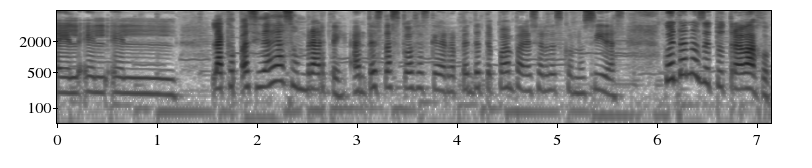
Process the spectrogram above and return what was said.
el, la capacidad de asombrarte ante estas cosas que de repente te pueden parecer desconocidas. Cuéntanos de tu trabajo.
